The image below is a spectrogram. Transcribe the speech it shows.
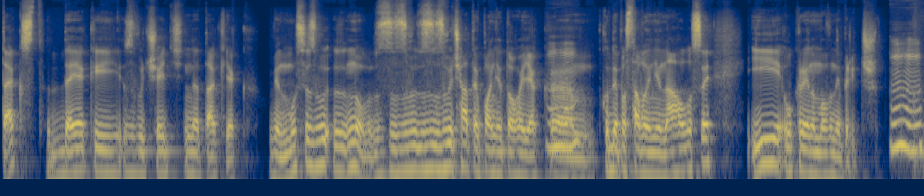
текст, деякий звучить не так, як він мусить зву- ну, з- з- з- звучати в плані того, як ем, куди поставлені наголоси, і україномовний брідж. Угу.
